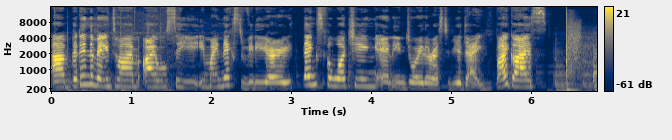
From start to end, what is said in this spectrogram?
Um, but in the meantime, I will see you in my next video. Thanks for watching and enjoy the rest of your day. Bye guys.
